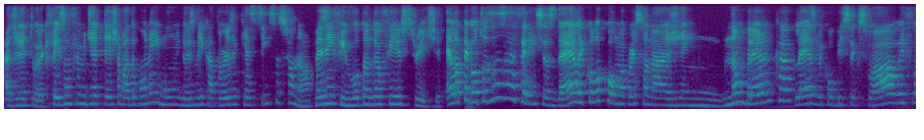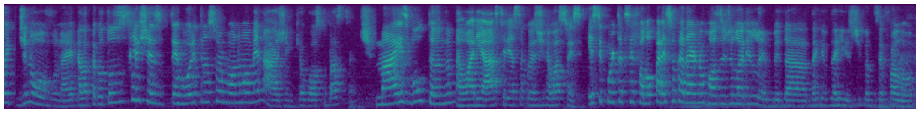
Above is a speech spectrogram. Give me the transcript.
a diretora, que fez um filme de ET chamado Honeymoon em 2014, que é sensacional. Mas enfim, voltando ao Fear Street. Ela pegou todas as referências dela e colocou uma personagem não branca, lésbica ou bissexual, e foi de novo, né? Ela pegou todos os clichês do terror e transformou numa homenagem, que eu gosto bastante. Mas voltando ao Ari Aster e essa coisa de relações. Esse curta que você falou parece o caderno rosa de Lori Lamb da, da Hilda Hist, quando você falou.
